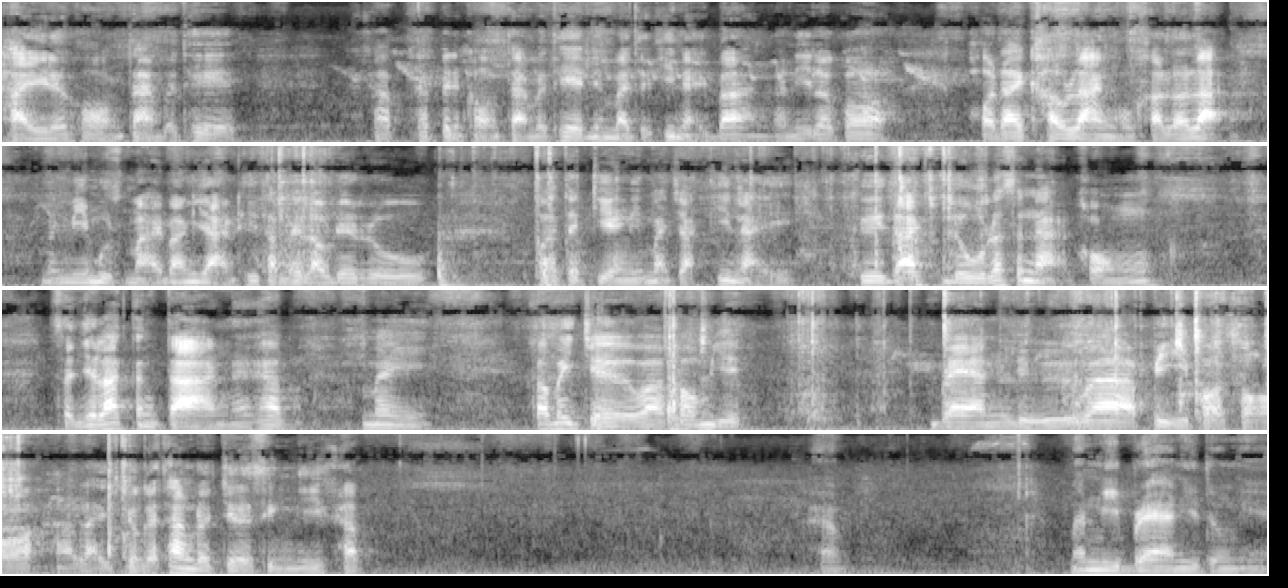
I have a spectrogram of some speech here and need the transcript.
ไทยและของต่างประเทศนะครับถ้าเป็นของต่างประเทศนี่มาจากที่ไหนบ้างคราวนี้เราก็พอได้เขาลังของเขาแล้วล่ะ มันมีหมุดหมายบางอย่างที่ทำให้เราได้รู้ ว่าตะเกียงนี้มาจากที่ไหน คือด้ดูลักษณะของสัญลักษณ์ต่างๆนะครับ ไม่ก็ไม่เจอว่าเขามีแบรนด์หรือว่าปีพศอะไรจนกระทั่งเราเจอสิ่งนี้ครับครับ มันมีแบรนด์อยู่ตรงนี้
